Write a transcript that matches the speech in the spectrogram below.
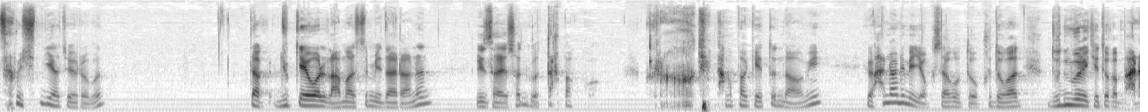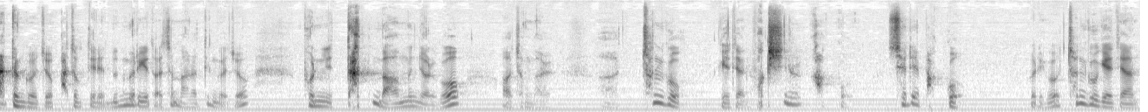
참 신기하죠, 여러분? 딱 6개월 남았습니다라는 의사의 선고 딱 받고 그렇게 당박해 했던 마음이 그 하나님의 역사고 또 그동안 눈물의 기도가 많았던 거죠. 가족들의 눈물의 기도가 참 많았던 거죠. 본인이 딱 마음은 열고 어, 정말 어, 천국에 대한 확신을 갖고 세례 받고 그리고 천국에 대한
